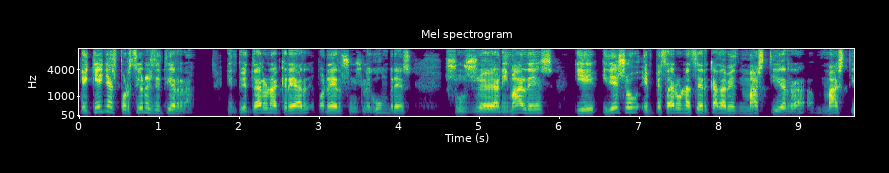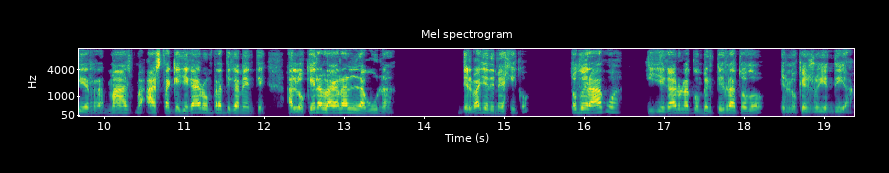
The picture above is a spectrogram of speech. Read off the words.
pequeñas porciones de tierra, empezaron a crear, poner sus legumbres, sus eh, animales, y, y, de eso empezaron a hacer cada vez más tierra, más tierra, más, hasta que llegaron prácticamente a lo que era la gran laguna del Valle de México. Todo era agua y llegaron a convertirla todo en lo que es hoy en día,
